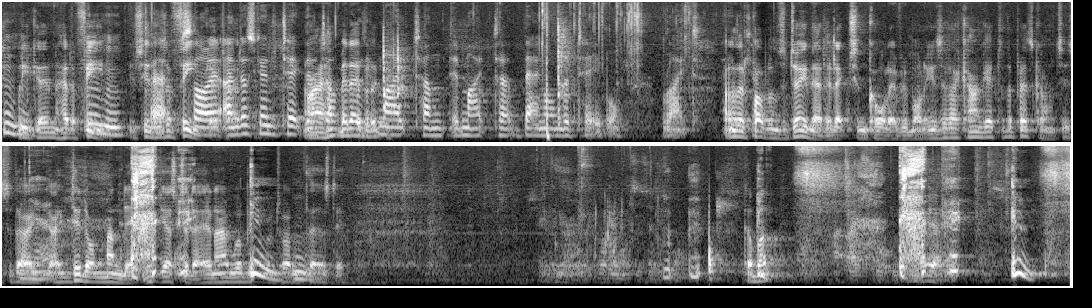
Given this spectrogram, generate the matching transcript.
Mhm. We go and had a feed. Mhm. You see, there's Uh, a feed. Sorry, I'm just going to take I that haven't off been because able it to- might, um, it might uh, bang on the table. Right. One of the problems of doing that election call every morning is that I can't get to the press conferences. So I, Yeah. I did on Monday, yesterday, and I will be able to on Thursday. Come on. Oh, yeah.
